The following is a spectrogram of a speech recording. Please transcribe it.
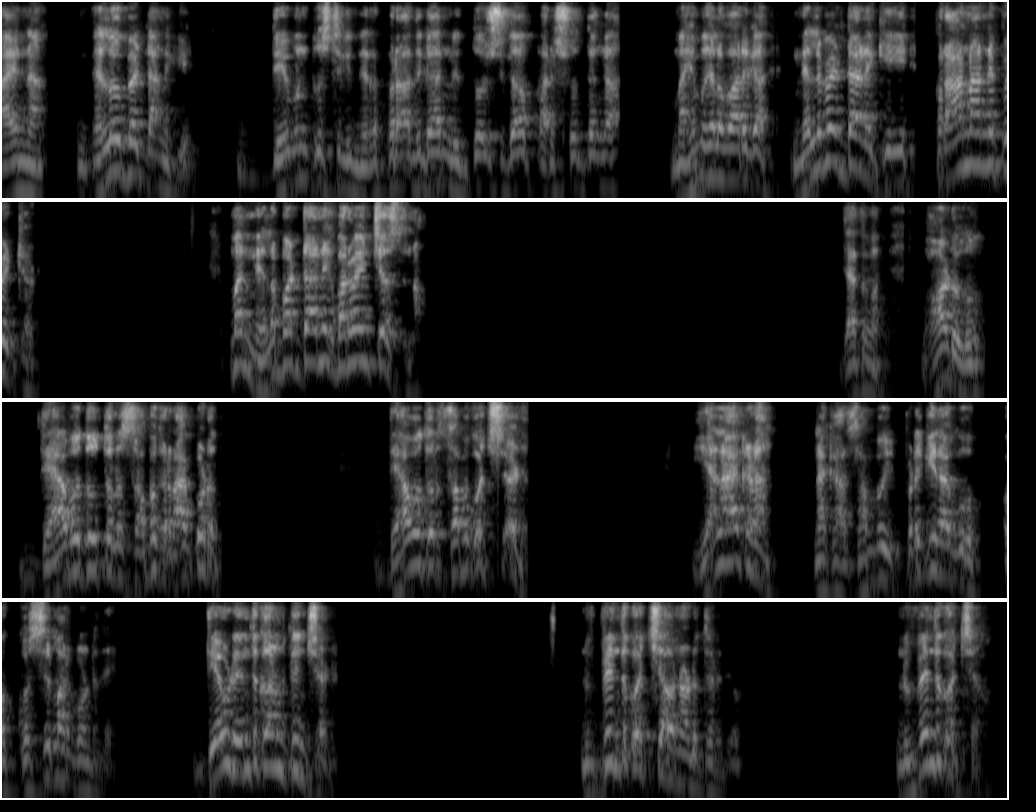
ఆయన నిలవబెట్టడానికి దేవుని దృష్టికి నిరపరాధిగా నిర్దోషిగా పరిశుద్ధంగా మహిమగల వారిగా నిలబెట్టడానికి ప్రాణాన్ని పెట్టాడు. మరి నిలబడ్డానికి మనం ఏం చేస్తున్నాం? జాతమ వాడు దేవదూతల సభకు రాకూడదు. దేవతల సభకు వచ్చాడు. ఎలా అక్కడ? నాకు ఆ సంభవం ఇప్పటికీ నాకు ఒక క్వశ్చన్ మార్క్ ఉంటుంది. దేవుడు ఎందుకు అనుమతించాడు? నువ్వెందుకు వచ్చావు అని అడుగుతాడు దేవుడు. నువ్వెందుకు వచ్చావు?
